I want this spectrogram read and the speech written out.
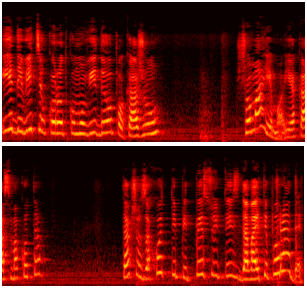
і дивіться в короткому відео, покажу, що маємо, яка смакота. Так що заходьте, підписуйтесь, давайте поради.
